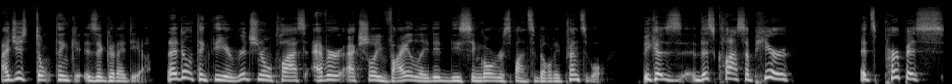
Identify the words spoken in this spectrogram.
I just don't think is a good idea. And I don't think the original class ever actually violated the single responsibility principle, because this class up here its purpose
